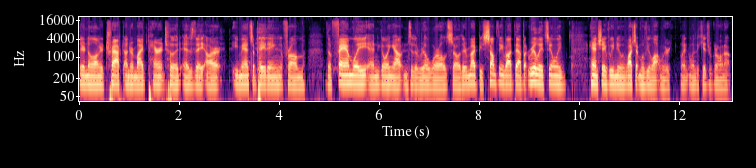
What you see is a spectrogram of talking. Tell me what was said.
they're no longer trapped under my parenthood as they are emancipating from the family and going out into the real world. So there might be something about that, but really it's the only handshake we knew. We watched that movie a lot when we were when, when the kids were growing up.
